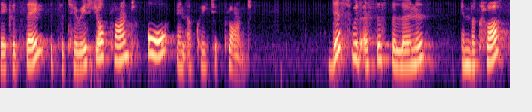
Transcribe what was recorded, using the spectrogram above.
they could say it's a terrestrial plant or an aquatic plant. This would assist the learners in the class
